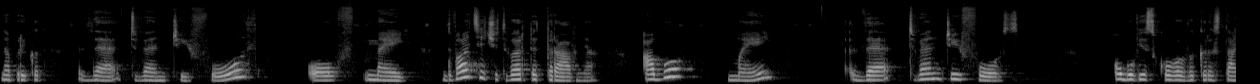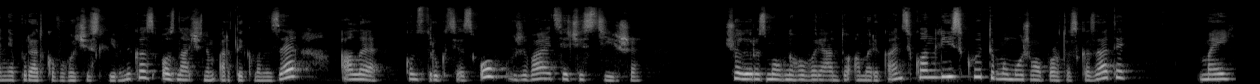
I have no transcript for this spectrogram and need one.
наприклад, the 24th of May, 24 травня, або May the 24th. Обов'язкове використання порядкового числівника з означеним артиклем «the», але конструкція з «of» вживається частіше. Щодо розмовного варіанту американсько-англійською, то ми можемо просто сказати May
